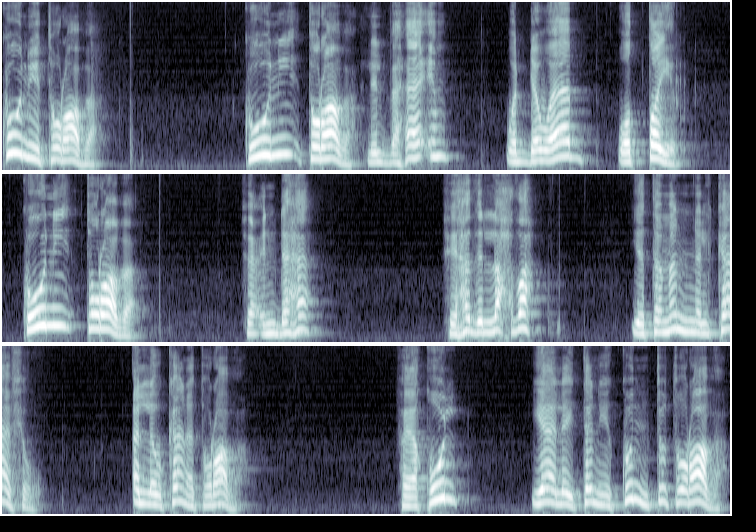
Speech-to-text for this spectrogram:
كوني ترابا. كوني ترابا. للبهائم والدواب والطير. كوني ترابا. فعندها في هذه اللحظة يتمنى الكافر أن لو كان ترابا. فيقول يا ليتني كنت ترابا.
